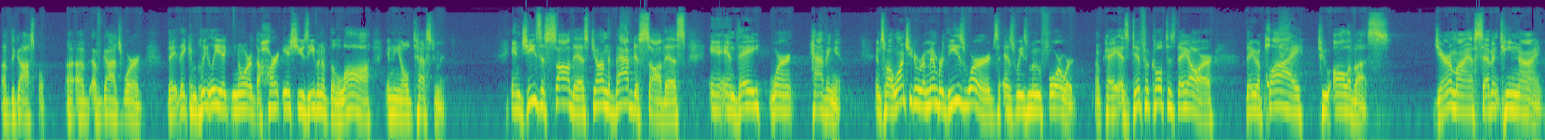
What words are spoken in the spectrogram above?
of the gospel, uh, of, of God's word. They, they completely ignored the heart issues even of the law in the Old Testament. And Jesus saw this, John the Baptist saw this, and, and they weren't having it. And so I want you to remember these words as we move forward. Okay? As difficult as they are, they apply to all of us. Jeremiah 17 9.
